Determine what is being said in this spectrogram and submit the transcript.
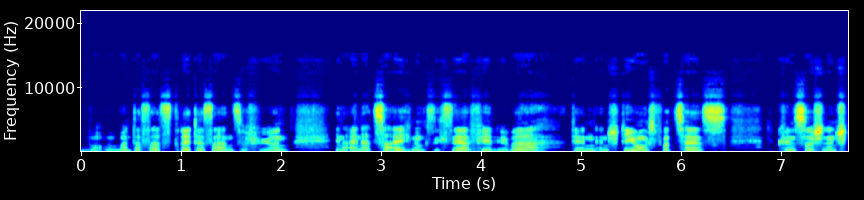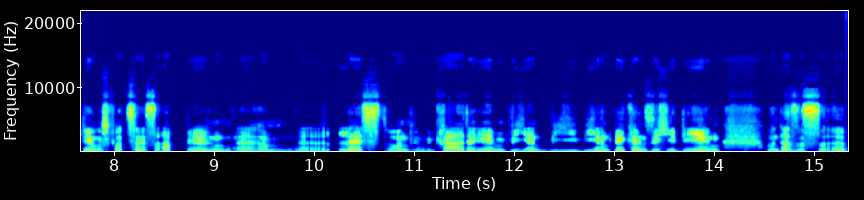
um das als drittes anzuführen, in einer Zeichnung sich sehr viel über den Entstehungsprozess künstlerischen Entstehungsprozess abbilden ähm, äh, lässt und gerade eben, wie, wie, wie entwickeln sich Ideen. Und das ist äh,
